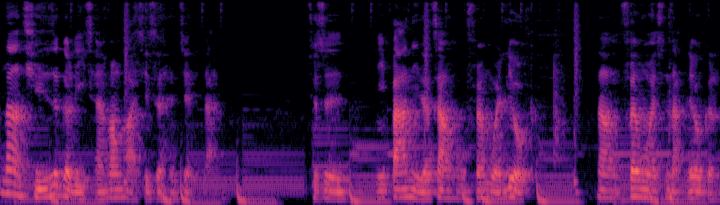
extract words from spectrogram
那其实这个理财方法其实很简单，就是你把你的账户分为六个，那分为是哪六个呢？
